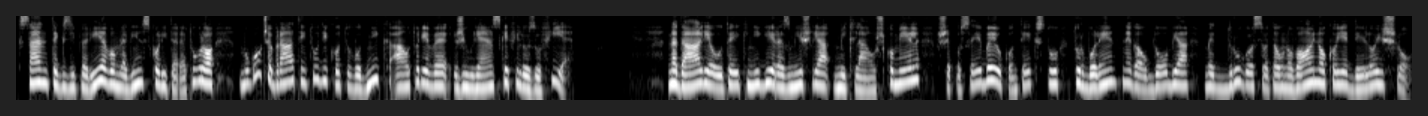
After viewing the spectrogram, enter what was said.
s Sant'Exiperijevo mladinsko literaturo, mogoče brati tudi kot vodnik avtorjeve življenjske filozofije. Nadalje v tej knjigi razmišlja Miklaš Komel, še posebej v kontekstu turbulentnega obdobja med drugo svetovno vojno, ko je delo išlo.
